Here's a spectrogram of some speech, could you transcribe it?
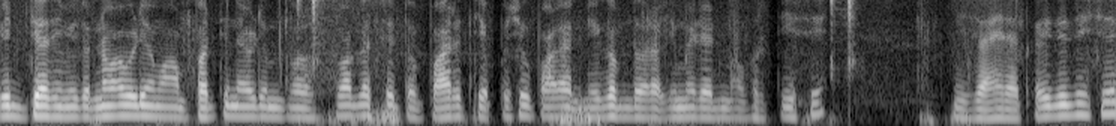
વિદ્યાર્થી મિત્રો, નવા વિડીયોમાં ભરતીના વિડીયોમાં તમારું સ્વાગત છે. તો ભારતીય પશુપાલન નિગમ દ્વારા લિમિટેડમાં ભરતી છે. એની જાહેરાત કરી દીધી છે.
